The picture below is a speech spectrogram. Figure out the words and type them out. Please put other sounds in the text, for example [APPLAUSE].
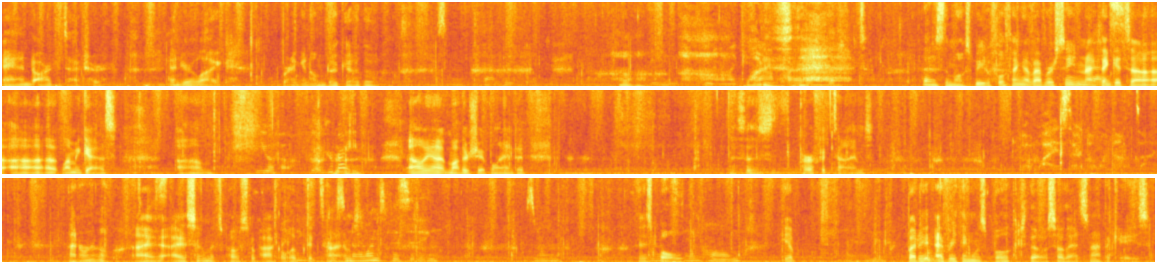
and architecture. And you're like bringing them together. So that big, Huh. you know, like What that is that? That is the most beautiful thing I've ever seen. And I think it's a, uh, let me guess. Um, UFO. Yeah, you're right. [LAUGHS] oh, yeah, mothership landed. This is perfect times. But why is there no one outside? I don't know. I, I assume it's post apocalyptic times. no one's visiting. There's no one. One's bold. Home. Yep. But it, everything was booked, though, so that's not the case.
